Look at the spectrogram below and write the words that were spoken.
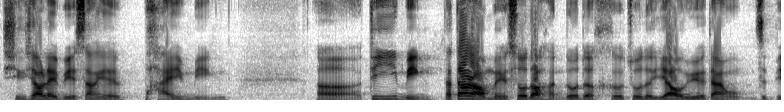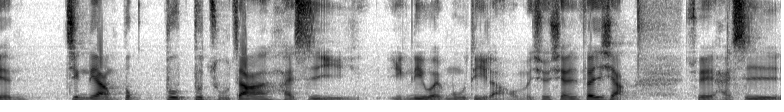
行销类别商业排名呃第一名。那当然我们也收到很多的合作的邀约，但我们这边尽量不不不主张，还是以。盈利为目的了，我们就先分享，所以还是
